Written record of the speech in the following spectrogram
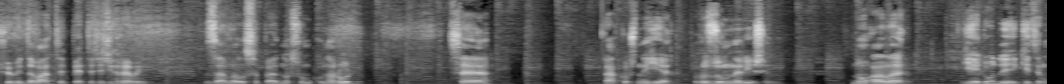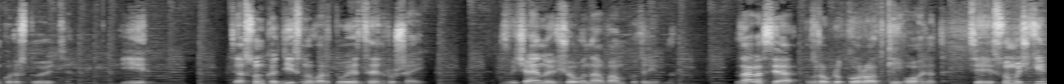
що віддавати 5 тисяч гривень за велосипедну сумку на руль це також не є розумне рішення. Ну, але є люди, які цим користуються. І ця сумка дійсно вартує цих грошей. Звичайно, якщо вона вам потрібна. Зараз я зроблю короткий огляд цієї сумочки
